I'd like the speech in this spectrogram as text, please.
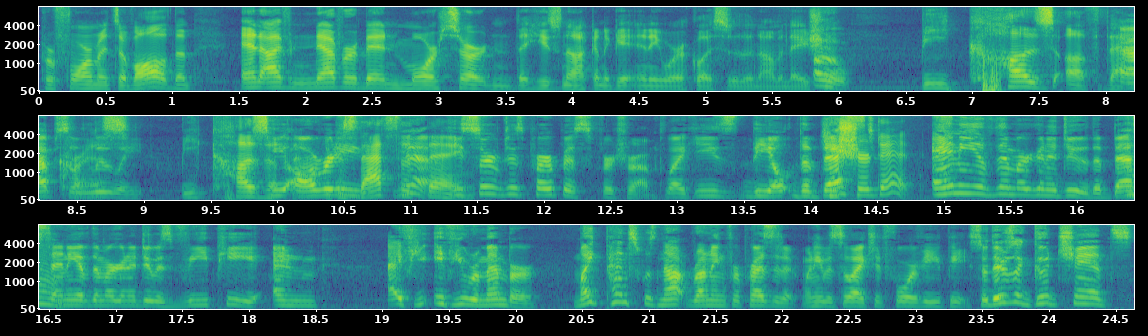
performance of all of them. And I've never been more certain that he's not going to get anywhere close to the nomination Oh. because of that. Chris. Absolutely. because of he that. already because that's the yeah, thing. He served his purpose for Trump. Like he's the the best. sure did. Any of them are going to do the best. Hmm. Any of them are going to do is VP. And if you if you remember, Mike Pence was not running for president when he was selected for VP. So there's a good chance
